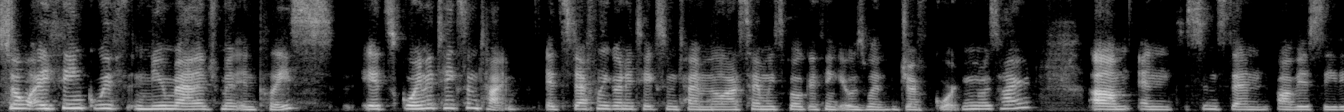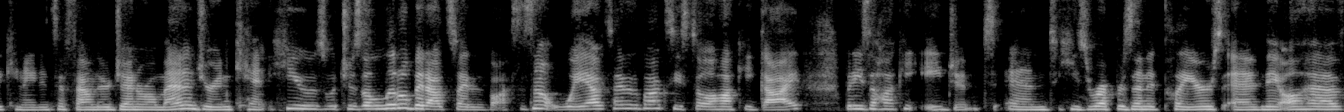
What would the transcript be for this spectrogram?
So I think with new management in place, it's going to take some time. It's definitely going to take some time. The last time we spoke, I think it was when Jeff Gorton was hired. Um, and since then, obviously, the Canadiens have found their general manager in Kent Hughes, which is a little bit outside of the box. It's not way outside of the box. He's still a hockey guy, but he's a hockey agent and he's represented players, and they all have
